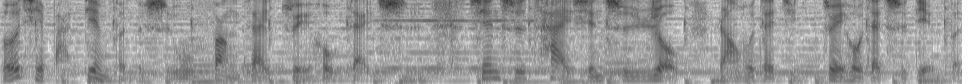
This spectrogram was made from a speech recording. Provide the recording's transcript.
而且把淀粉的食物放在最后再吃，先吃菜，先吃肉，然后再紧，最后再吃淀粉。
